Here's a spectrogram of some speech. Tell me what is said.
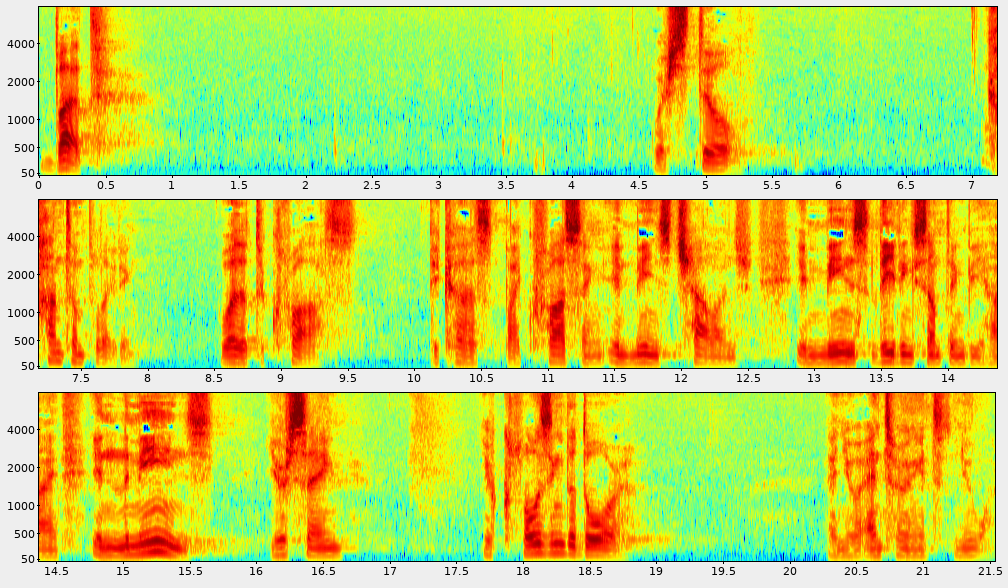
But we're still contemplating whether to cross because by crossing it means challenge it means leaving something behind it means you're saying you're closing the door and you're entering into a new one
